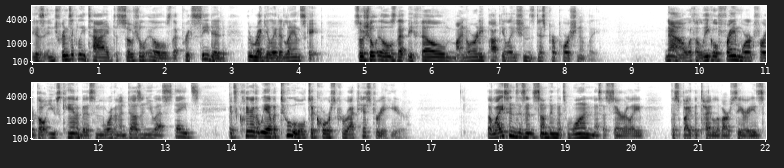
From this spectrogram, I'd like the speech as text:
is intrinsically tied to social ills that preceded the regulated landscape, social ills that befell minority populations disproportionately. Now, with a legal framework for adult use cannabis in more than a dozen U.S. states, it's clear that we have a tool to course correct history here. The license isn't something that's won necessarily, despite the title of our series.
